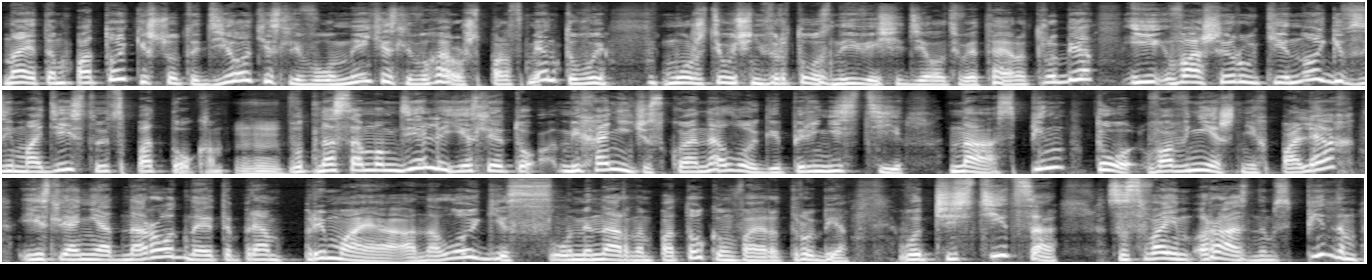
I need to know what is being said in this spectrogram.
на этом потоке что-то делать, если вы умеете, если вы хороший спортсмен, то вы можете очень виртуозные вещи делать в этой аэротрубе, и ваши руки и ноги взаимодействуют с потоком. Угу. Вот на самом деле, если эту механическую аналогию перенести на спин, то во внешних полях, если они однородные, это прям прямая аналогия с ламинарным потоком в аэротрубе. Вот частица со своим разным спином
